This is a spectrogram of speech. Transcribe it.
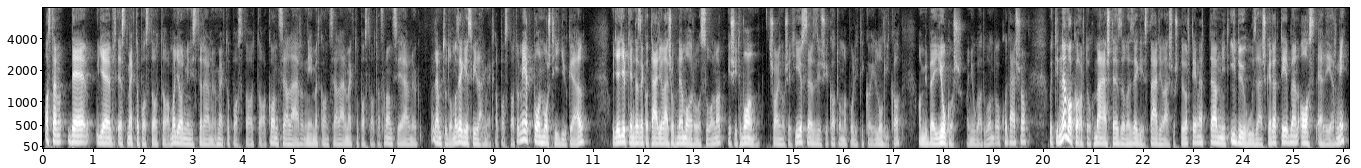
Aztán, de ugye ezt megtapasztalta a magyar miniszterelnök, megtapasztalta a kancellár, a német kancellár, megtapasztalta a francia elnök, nem tudom, az egész világ megtapasztalta. Miért pont most higgyük el, hogy egyébként ezek a tárgyalások nem arról szólnak, és itt van sajnos egy hírszerzési katonapolitikai logika, amiben jogos a nyugat gondolkodása, hogy ti nem akartok mást ezzel az egész tárgyalásos történettel, mint időhúzás keretében azt elérni,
